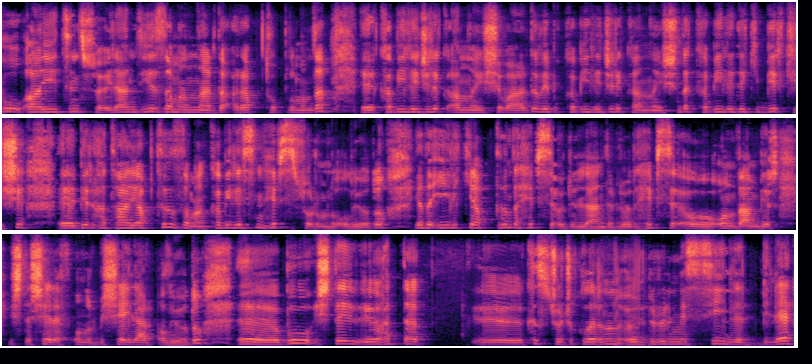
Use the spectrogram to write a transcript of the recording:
Bu ayetin söylendiği zamanlarda Arap toplumunda e, kabilecilik anlayışı vardı ve bu kabilecilik anlayışında kabiledeki bir kişi e, bir hata yaptığı zaman kabilesinin hepsi sorumlu oluyordu ya da iyilik yaptığında hepsi ödüllendiriliyordu. Hepsi o, ondan bir işte şeref, onur bir şeyler alıyordu. E, bu işte e, hatta e, kız çocuklarının öldürülmesiyle bile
